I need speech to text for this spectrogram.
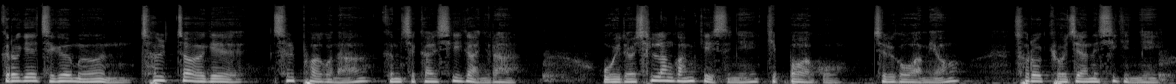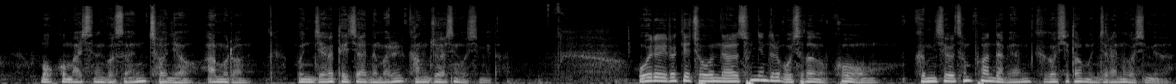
그러기에 지금은 철저하게 슬퍼하거나 금식할 시기가 아니라 오히려 신랑과 함께 있으니 기뻐하고 즐거워하며 서로 교제하는 시기니 먹고 마시는 것은 전혀 아무런 문제가 되지 않음을 강조하신 것입니다. 오히려 이렇게 좋은 날 손님들을 모셔다 놓고 금식을 선포한다면 그것이 더 문제라는 것입니다.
